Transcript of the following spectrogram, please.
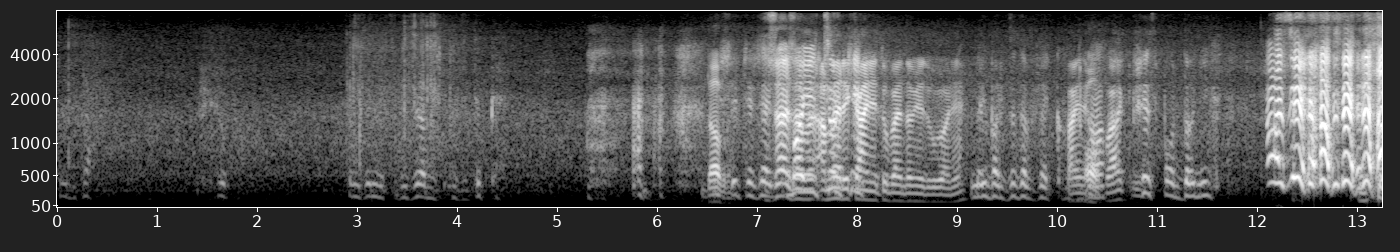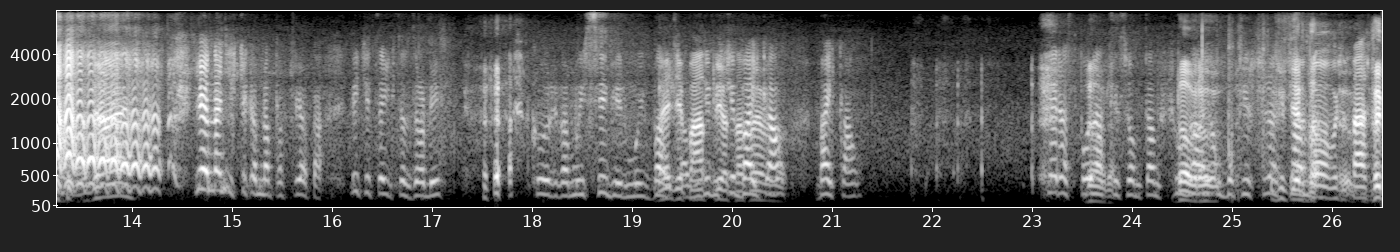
Kurwa. Sobie zrobić pozytywkę. Dobra. Myślicie, że moje że córki... Amerykanie tu będą niedługo, nie? No i bardzo dobrze, Fajny kurwa. chłopak. Przyspał do nich. Azyl, azyl! Ja na nich czekam na patriota. Wiecie co ich chcę zrobić? Kurwa, mój Sybir, mój Będzie Bajkał. patriot Widzieliście na Bajkał? pewno. Bajkał. Teraz Polacy Dobra. są tam, Dobra. szukają, bo pierwszy raz tam- się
